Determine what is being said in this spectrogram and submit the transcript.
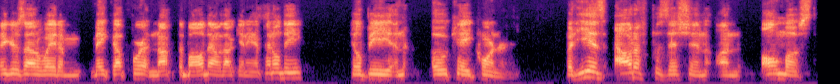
figures out a way to make up for it and knock the ball down without getting a penalty, he'll be an okay corner. But he is out of position on almost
